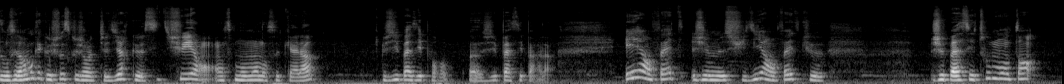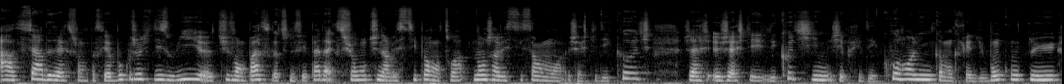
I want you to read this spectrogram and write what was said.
Donc c'est vraiment quelque chose que j'ai envie de te dire que si tu es en, ce moment dans ce cas-là, passée, pour, je suis passée par là. Et en fait, je me suis dit en fait que je passais tout mon temps à faire des actions. Parce qu'il y a beaucoup de gens qui disent oui, euh, tu vends pas parce que tu ne fais pas d'action, tu n'investis pas en toi. Non, j'investis ça en moi. J'ai acheté des coachs, j'ai acheté des coachings, j'ai pris des cours en ligne, comment créer du bon contenu,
